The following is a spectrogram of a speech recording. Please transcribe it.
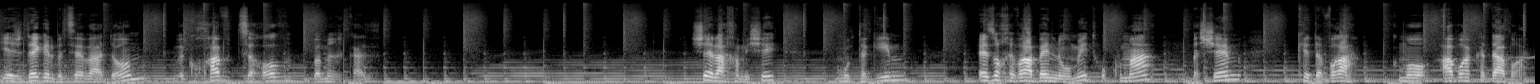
יש דגל בצבע אדום וכוכב צהוב במרכז? שאלה חמישית, מותגים. איזו חברה בינלאומית הוקמה בשם כדברה, כמו אברה כדברה?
